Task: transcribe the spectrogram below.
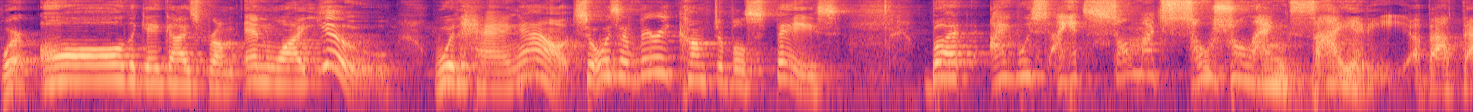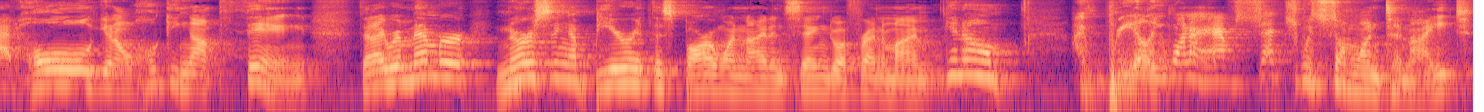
where all the gay guys from NYU would hang out. So it was a very comfortable space. But I was I had so much social anxiety about that whole, you know, hooking up thing that I remember nursing a beer at this bar one night and saying to a friend of mine, "You know, I really want to have sex with someone tonight,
